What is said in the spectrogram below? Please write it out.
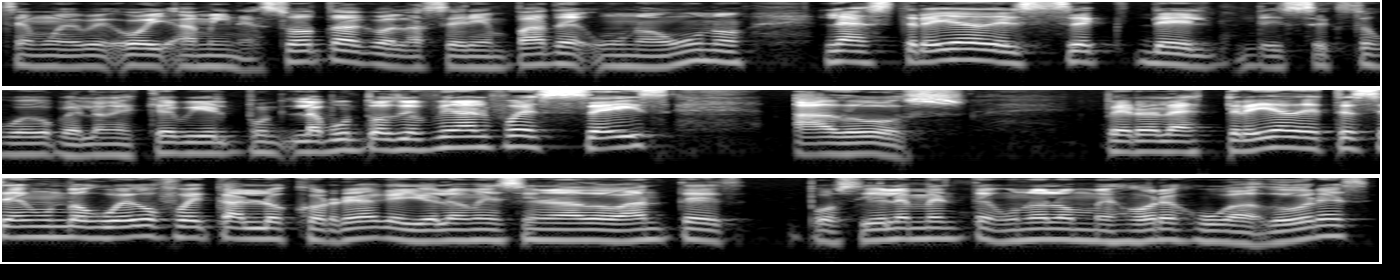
se mueve hoy a Minnesota con la serie empate 1 a 1. La estrella del, del, sexto juego, perdón, es que vi la puntuación final fue 6 a 2. Pero la estrella de este segundo juego fue Carlos Correa, que yo lo he mencionado antes, posiblemente uno de los mejores jugadores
